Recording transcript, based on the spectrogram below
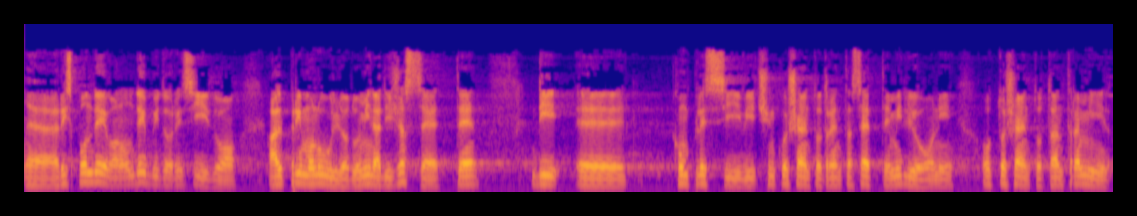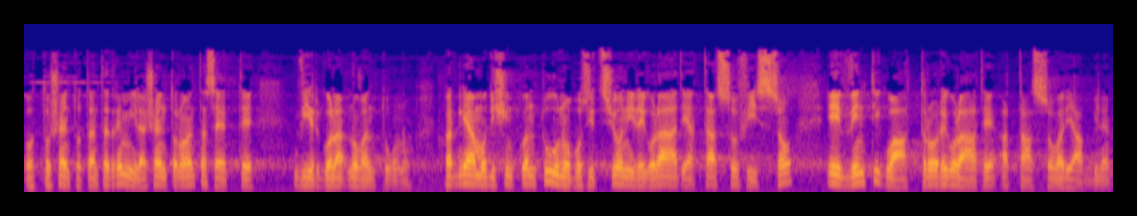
eh, rispondevano a un debito residuo al 1 luglio 2017 di eh, complessivi 537 milioni 883.197,91. Parliamo di 51 posizioni regolate a tasso fisso e 24 regolate a tasso variabile.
